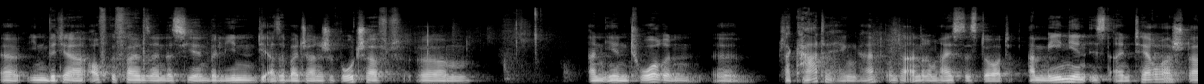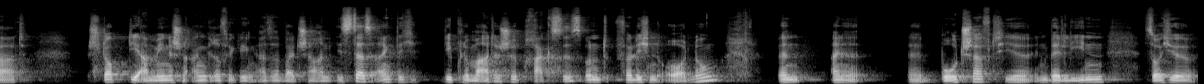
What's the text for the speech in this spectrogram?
Äh, Ihnen wird ja aufgefallen sein, dass hier in Berlin die aserbaidschanische Botschaft ähm, an ihren Toren äh, Plakate hängen hat. Unter anderem heißt es dort, Armenien ist ein Terrorstaat, stoppt die armenischen Angriffe gegen Aserbaidschan. Ist das eigentlich diplomatische Praxis und völlig in Ordnung, wenn eine äh, Botschaft hier in Berlin solche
